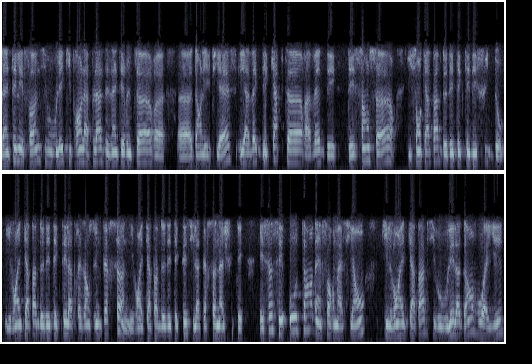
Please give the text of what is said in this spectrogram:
d'un téléphone, si vous voulez, qui prend la place des interrupteurs euh, euh, dans les pièces et avec des capteurs, avec des, des senseurs, ils sont capables de détecter des fuites d'eau. Ils vont être capables de détecter la présence d'une personne. Ils vont être capables de détecter si la personne a chuté. Et ça, c'est autant d'informations qu'ils vont être capables, si vous voulez, là, d'envoyer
